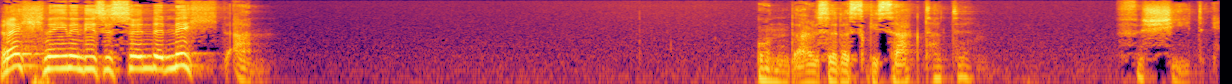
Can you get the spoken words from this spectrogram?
rechne ihnen diese Sünde nicht an. Und als er das gesagt hatte, verschied er.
